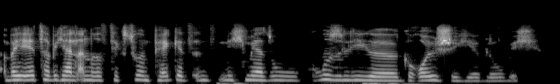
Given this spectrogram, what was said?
Aber jetzt habe ich ein anderes Texturenpack. Jetzt sind nicht mehr so gruselige Geräusche hier, glaube ich.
